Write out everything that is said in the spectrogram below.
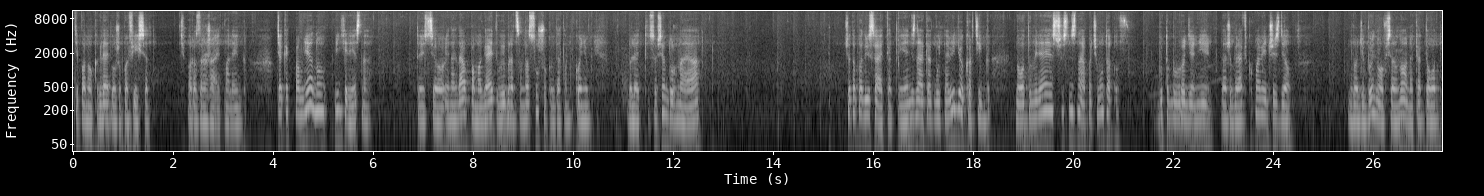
типа, ну, когда это уже пофиксят, типа, раздражает маленько. Хотя, как по мне, ну, интересно. То есть, иногда помогает выбраться на сушу, когда там какой-нибудь... Блять, ты совсем дурная, а? Что-то подвисает как-то. Я не знаю, как будет на видео картинка, но вот у меня, я сейчас не знаю, почему-то будто бы вроде не даже графику поменьше сделал. Вроде бы, но все равно она как-то вот...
